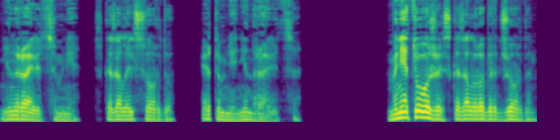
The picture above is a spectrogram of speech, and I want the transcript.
«Не нравится мне», — сказал Эль Сордо. Это мне не нравится. «Мне тоже», — сказал Роберт Джордан.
